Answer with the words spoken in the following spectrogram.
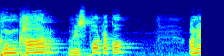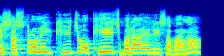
ખૂંખાર વિસ્ફોટકો અને શસ્ત્રોની ખીચો ખીચ ભરાયેલી સભામાં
